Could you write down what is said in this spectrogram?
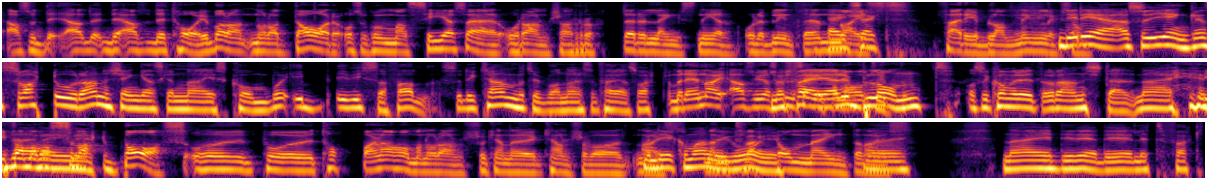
Alltså det, det, alltså det tar ju bara några dagar och så kommer man se så här orangea rötter längst ner. Och det blir inte en Ja, nice exakt. färgblandning liksom. Det är det, alltså egentligen svart och orange är en ganska nice kombo i, i vissa fall. Så det kan typ vara nice att färga svart. Men det är nice, alltså jag Men färgar du typ- blont och så kommer det ut orange där, nej. Ifall man har svart bas och på topparna har man orange så kan det kanske vara nice. Men det kommer aldrig Men gå ju. tvärtom är inte nice. Nej. Nej, det är det, det är lite fucked.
